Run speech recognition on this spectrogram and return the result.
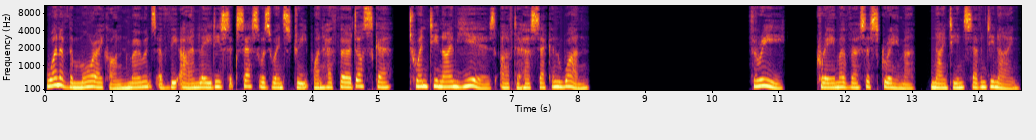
one of the more icon moments of the Iron Lady's success was when Streep won her third Oscar, 29 years after her second one. 3. Kramer vs. Kramer, 1979.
